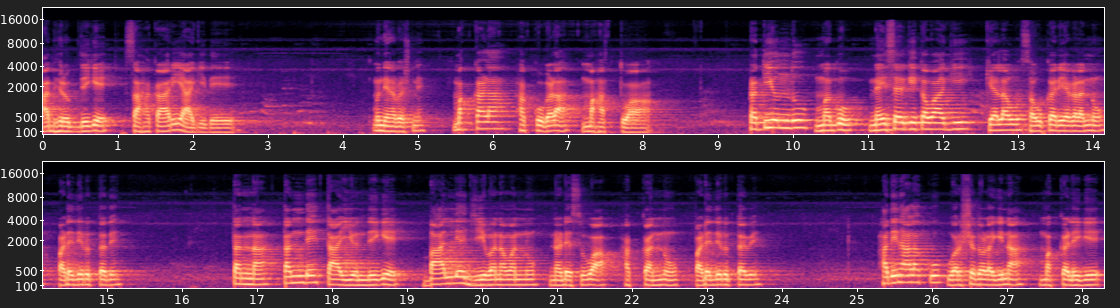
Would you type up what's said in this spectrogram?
ಅಭಿವೃದ್ಧಿಗೆ ಸಹಕಾರಿಯಾಗಿದೆ. ಮುಂದಿನ ಪ್ರಶ್ನೆ, ಮಕ್ಕಳ ಹಕ್ಕುಗಳ ಮಹತ್ವ. ಪ್ರತಿಯೊಂದು ಮಗು ನೈಸರ್ಗಿಕವಾಗಿ ಕೆಲವು ಸೌಕರ್ಯಗಳನ್ನು ಪಡೆದಿರುತ್ತದೆ. ತನ್ನ ತಂದೆ ತಾಯಿಯೊಂದಿಗೆ ಬಾಲ್ಯ ಜೀವನವನ್ನು ನಡೆಸುವ ಹಕ್ಕನ್ನು ಪಡೆದಿರುತ್ತವೆ. ಹದಿನಾಲ್ಕು ವರ್ಷದೊಳಗಿನ ಮಕ್ಕಳಿಗೆ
